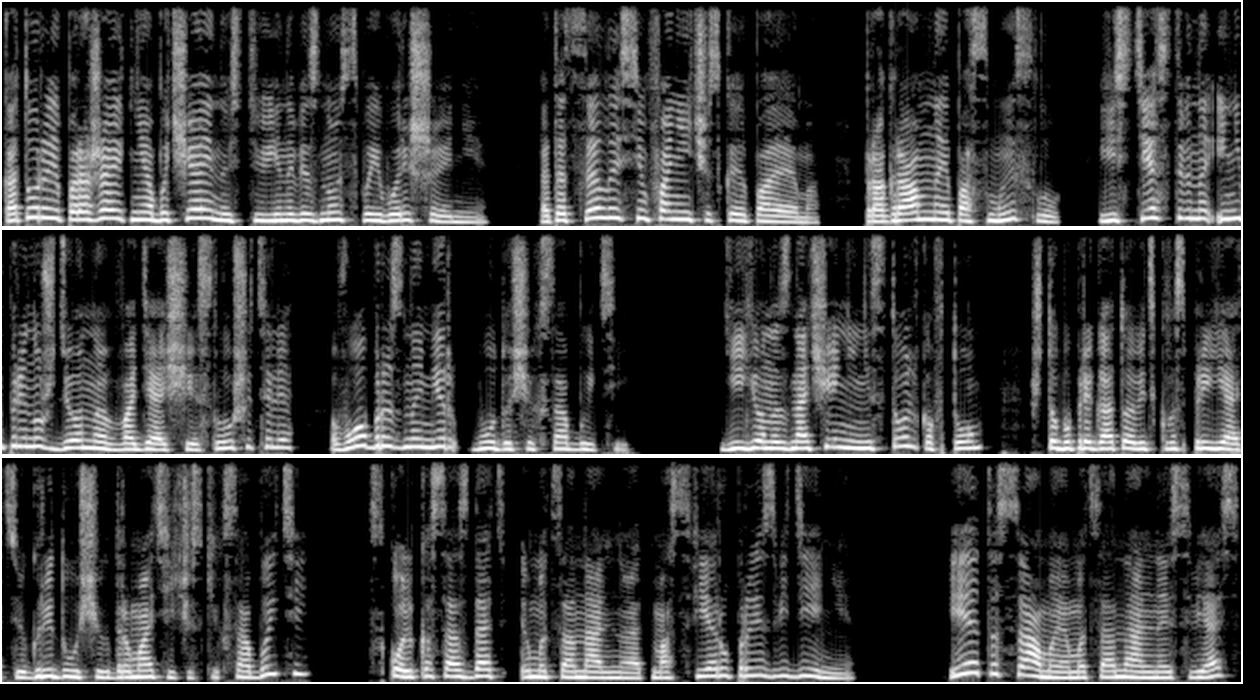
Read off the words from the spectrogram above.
которая поражает необычайностью и новизной своего решения. Это целая симфоническая поэма, программные по смыслу, естественно и непринужденно вводящие слушателя в образный мир будущих событий. Ее назначение не столько в том, чтобы приготовить к восприятию грядущих драматических событий, сколько создать эмоциональную атмосферу произведения. И эта самая эмоциональная связь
